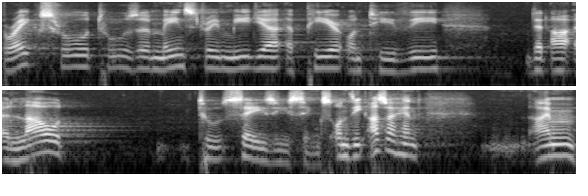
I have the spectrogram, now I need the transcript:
break through to the mainstream media, appear on TV, that are allowed to say these things. On the other hand, I'm,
